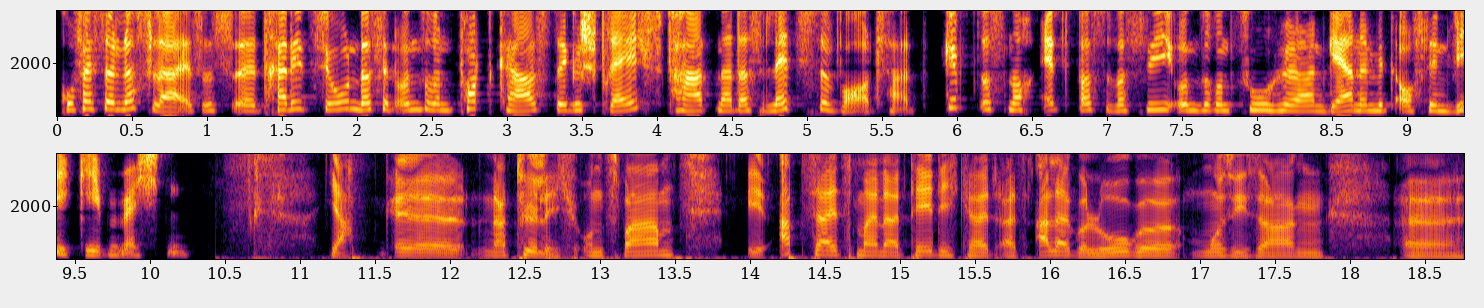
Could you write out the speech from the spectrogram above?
Professor Löffler, es ist äh, Tradition, dass in unserem Podcast der Gesprächspartner das letzte Wort hat. Gibt es noch etwas, was Sie unseren Zuhörern gerne mit auf den Weg geben möchten? Ja, äh, natürlich. Und zwar äh, abseits meiner Tätigkeit als Allergologe muss ich sagen, äh,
